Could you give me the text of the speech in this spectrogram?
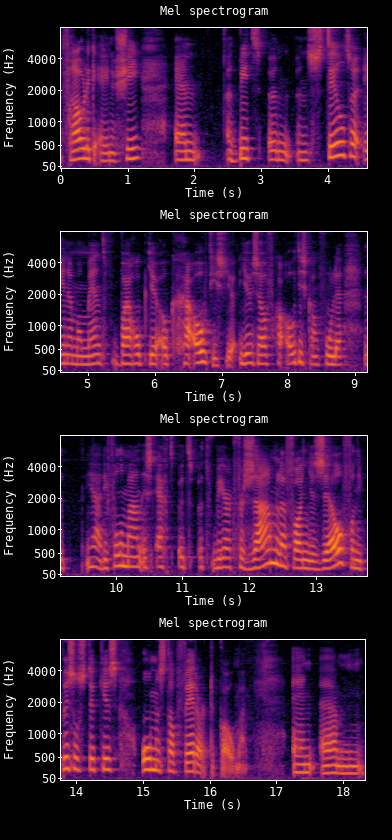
vrouwelijke energie. En het biedt een, een stilte in een moment waarop je ook chaotisch, je, jezelf chaotisch kan voelen. Ja, die volle maan is echt het, het weer het verzamelen van jezelf, van die puzzelstukjes, om een stap verder te komen. En um,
